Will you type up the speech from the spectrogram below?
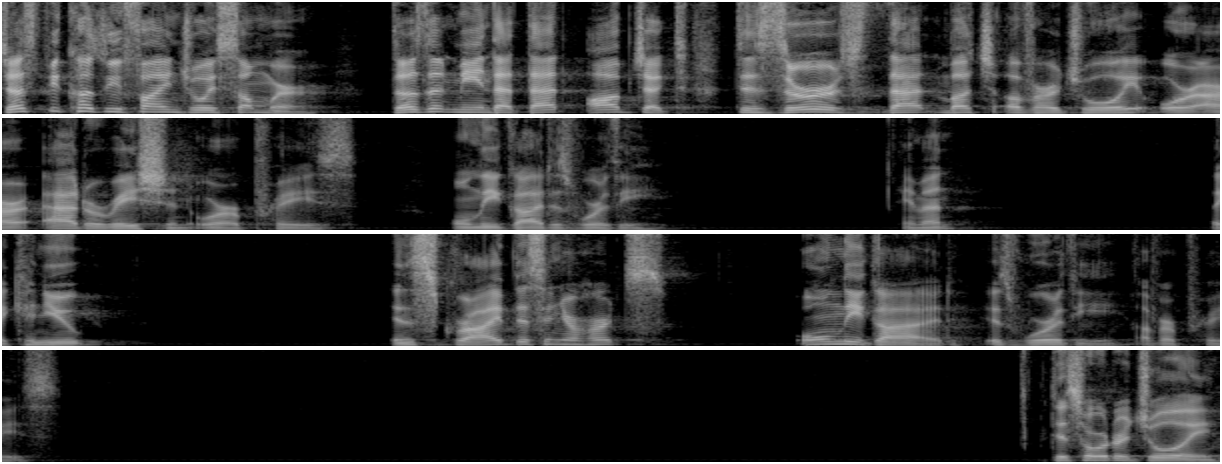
Just because we find joy somewhere doesn't mean that that object deserves that much of our joy or our adoration or our praise. Only God is worthy. Amen? Like, can you inscribe this in your hearts? Only God is worthy of our praise. Disordered joy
